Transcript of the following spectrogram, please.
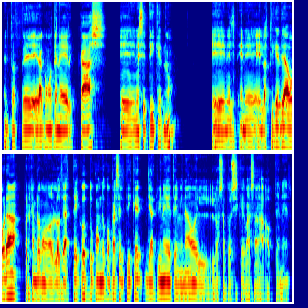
Entonces era como tener cash en ese ticket, ¿no? En, los tickets de ahora, por ejemplo, como los de Azteco, tú cuando compras el ticket ya viene determinado los satoshis que vas a obtener.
